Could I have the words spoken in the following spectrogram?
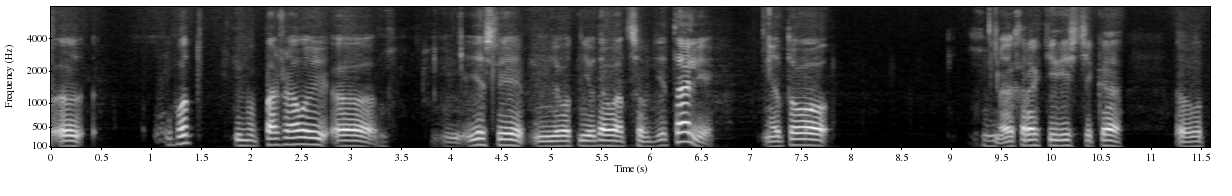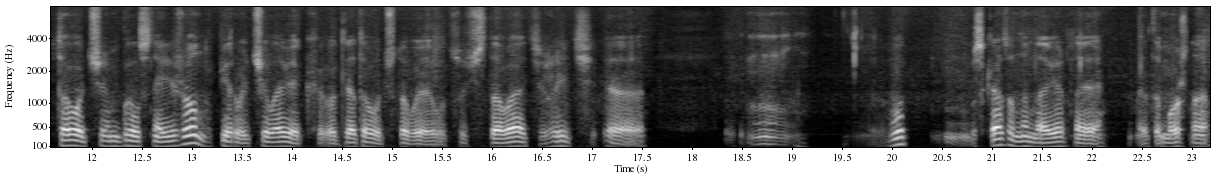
Э, вот, пожалуй, э, если вот не вдаваться в детали, то характеристика вот того, чем был снаряжен первый человек вот для того, чтобы вот существовать, жить, э, вот сказанным, наверное, это можно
